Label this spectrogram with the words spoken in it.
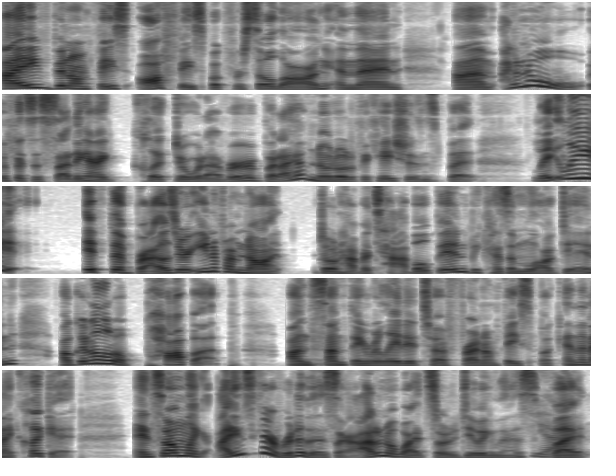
I've been on face off Facebook for so long and then um I don't know if it's a setting I clicked or whatever, but I have no notifications, but lately if the browser even if I'm not don't have a tab open because I'm logged in, I'll get a little pop-up on something related to a friend on Facebook and then I click it. And so I'm like, I need to get rid of this. Like I don't know why it started doing this, Yeah. but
